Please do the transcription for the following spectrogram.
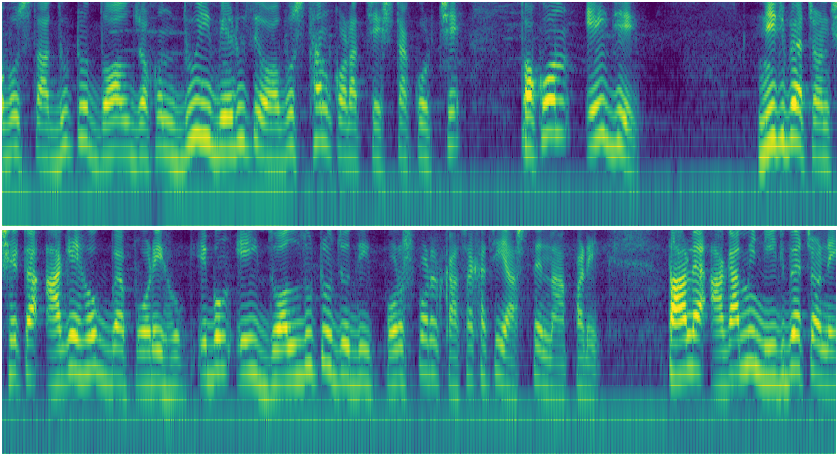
অবস্থা, দুটো দল যখন দুই মেরুতে অবস্থান করার চেষ্টা করছে, তখন এই যে নির্বাচন, সেটা আগে হোক বা পরে হোক, এবং এই দল দুটো যদি পরস্পরের কাছাকাছি আসতে না পারে, তাহলে আগামী নির্বাচনে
